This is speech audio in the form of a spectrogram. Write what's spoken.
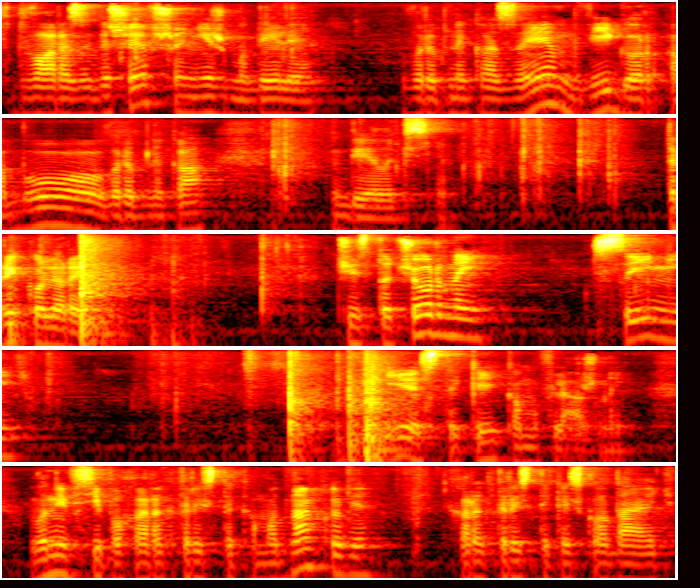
в два рази дешевше, ніж моделі виробника ZM, Vigor або виробника Galaxy. Три кольори: чисто чорний, синій і ось такий камуфляжний. Вони всі по характеристикам однакові. Характеристики складають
